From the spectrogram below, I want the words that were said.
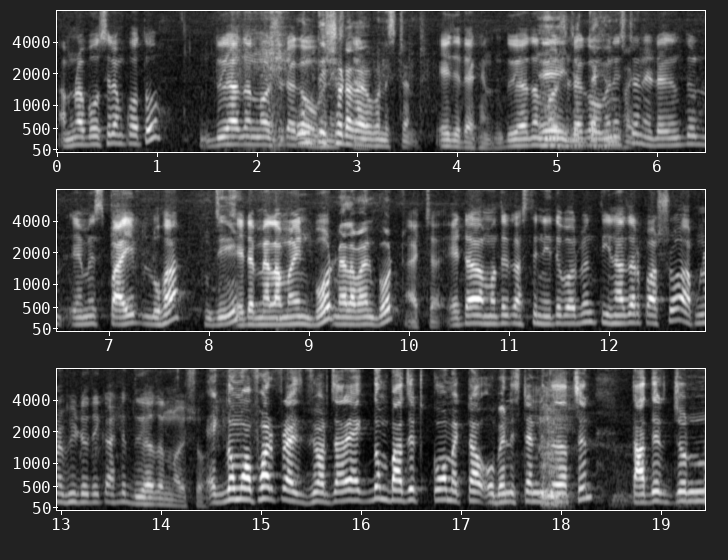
আমরা বলছিলাম কত? টাকা ওভেন স্ট্যান্ড। এই যে দেখেন দুই হাজার এই নয়শো যে টাকা ওভেন স্ট্যান্ড এটা কিন্তু এম পাইপ লোহা জি। এটা মেলামাইন বোর্ড। মেলামাইন বোর্ড। আচ্ছা এটা আমাদের কাছ থেকে নিতে পারবেন আপনার ভিডিও দেখে আসলে দুই হাজার নয়শো। একদম অফার প্রাইস ভিউয়ার যারা একদম বাজেট কম একটা ওভেন স্ট্যান্ড নিতে যাচ্ছেন তাদের জন্য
